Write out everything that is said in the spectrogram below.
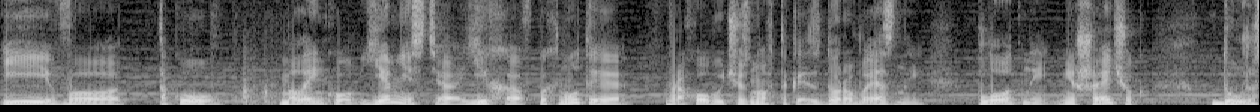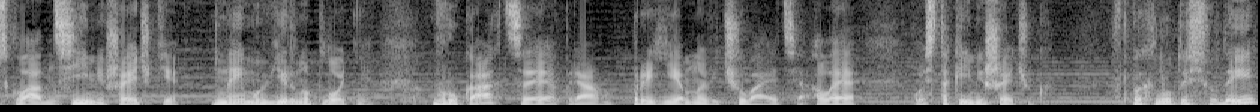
І в таку маленьку ємність е, їх е, впихнути, враховуючи знов таки здоровезний плотний мішечок, дуже складно. Ці мішечки неймовірно плотні. В руках це прям приємно відчувається. Але ось такий мішечок впихнути сюди.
